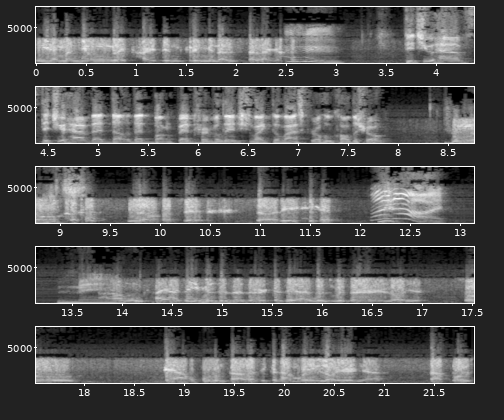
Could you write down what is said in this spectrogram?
hindi naman yung, like, hardened criminals talaga. Mm-hmm. Did you have Did you have that that bunk bed privilege like the last girl who called the show? No, no, that's it. Sorry. Why not? Man. Um, I actually visited her kasi I was with her lawyer. So, kaya ako pumunta kasi kasama ko yung lawyer niya. Tapos,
